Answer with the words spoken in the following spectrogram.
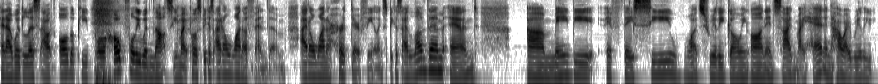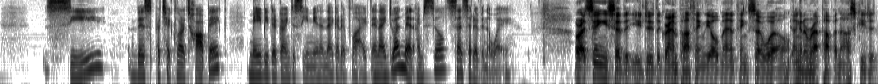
and I would list out all the people hopefully would not see my post because I don't want to offend them. I don't want to hurt their feelings because I love them and um, maybe if they see what's really going on inside my head and how I really see this particular topic, maybe they're going to see me in a negative light. And I do admit I'm still sensitive in a way. All right, seeing you said that you do the grandpa thing, the old man thing so well, I'm going to wrap up and ask you to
